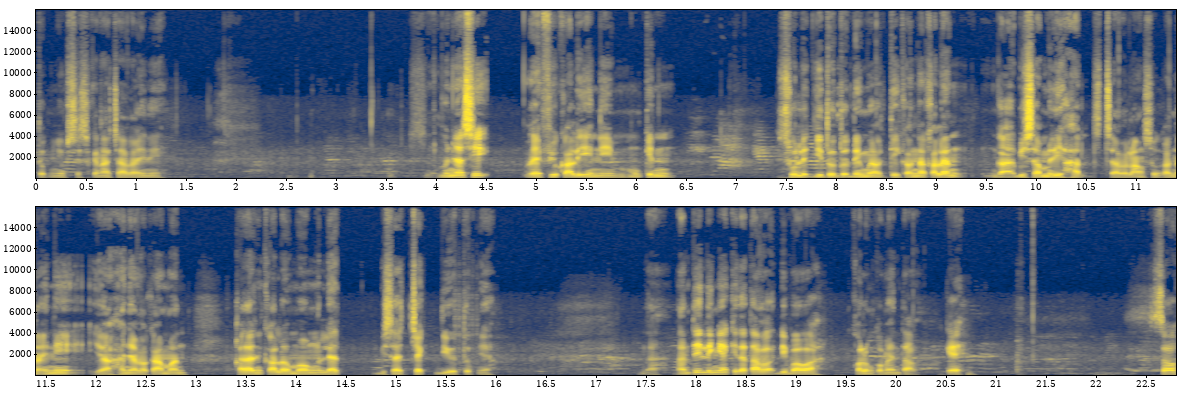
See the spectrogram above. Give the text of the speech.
untuk menyukseskan acara ini sebenarnya sih review kali ini mungkin sulit gitu untuk dimengerti karena kalian nggak bisa melihat secara langsung karena ini ya hanya rekaman. Kalian kalau mau ngeliat bisa cek di YouTube-nya. Nah nanti linknya kita taruh di bawah kolom komentar oke? Okay? so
